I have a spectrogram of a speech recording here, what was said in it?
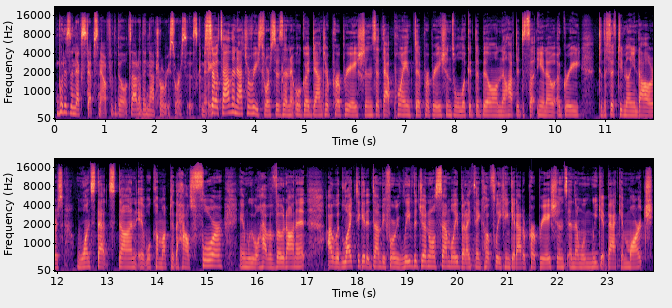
what is the next steps now for the bill? It's out of the Natural Resources Committee. So it's out of the Natural Resources, and it will go down to appropriations. At that point, the appropriations will look at the bill, and they'll have to, decide, you know, agree to the fifty million dollars. Once that's done, it will come up to the House floor, and we will have a vote on it. I would like to get it done before we leave the General Assembly, but I think hopefully can get out appropriations, and then when we get back in March March.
